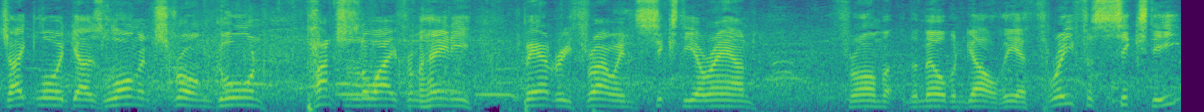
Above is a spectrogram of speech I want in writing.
Jake Lloyd goes long and strong. Gawn punches it away from Heeney. Boundary throw in 60 around from the Melbourne goal. They're three for 60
